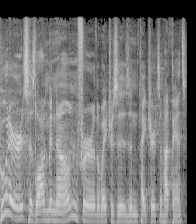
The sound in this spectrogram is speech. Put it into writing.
Hooters has long been known for the waitresses in tight shirts and hot pants,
